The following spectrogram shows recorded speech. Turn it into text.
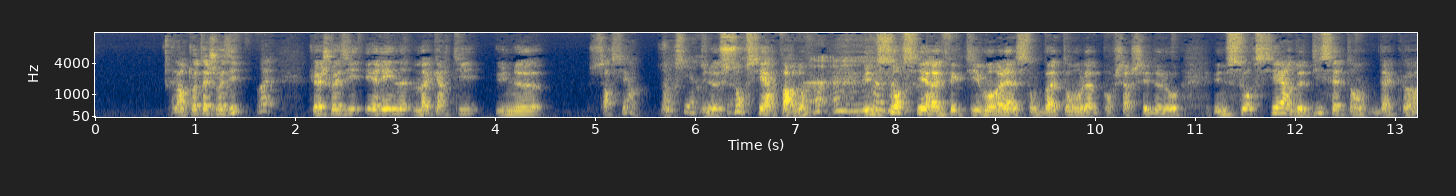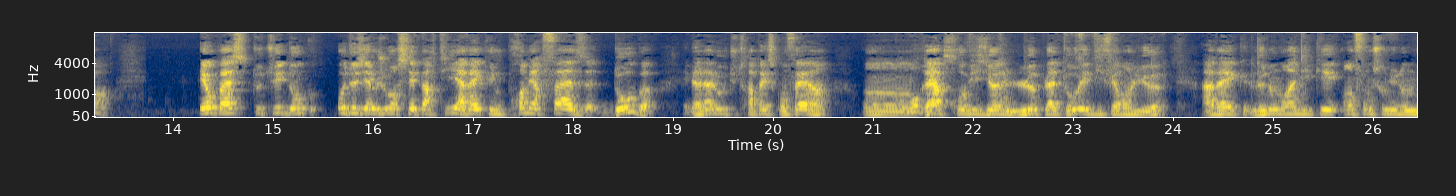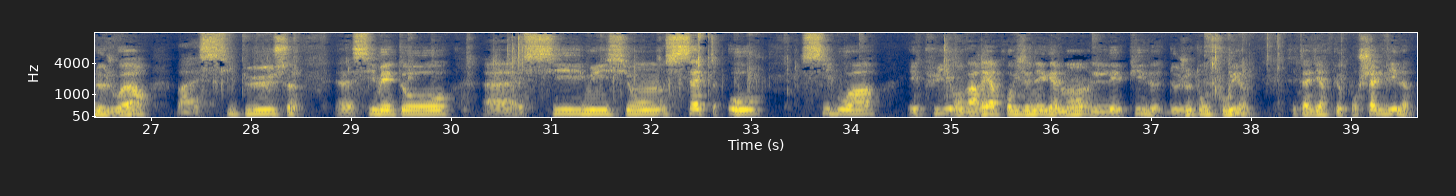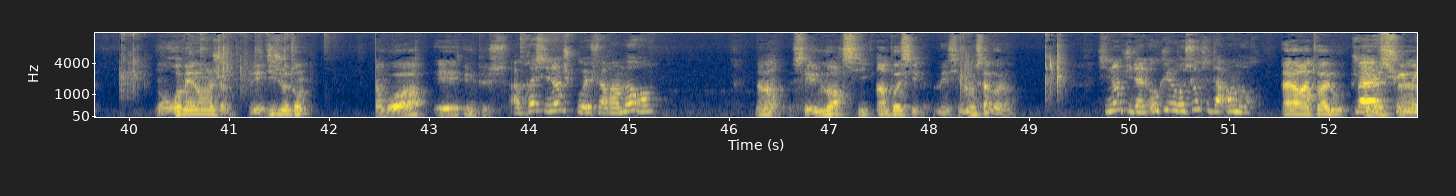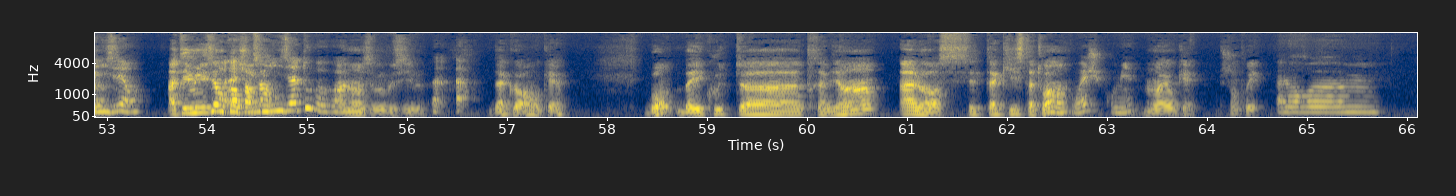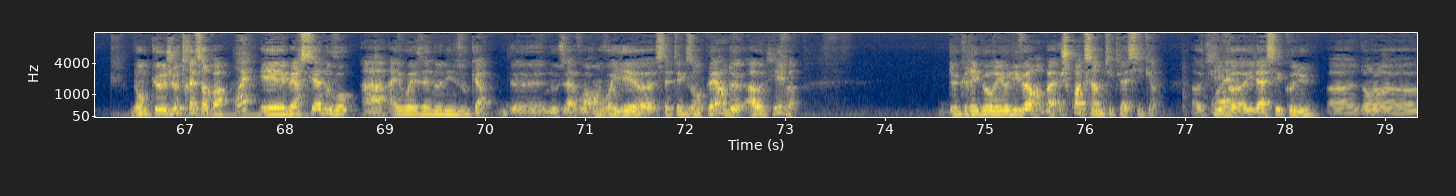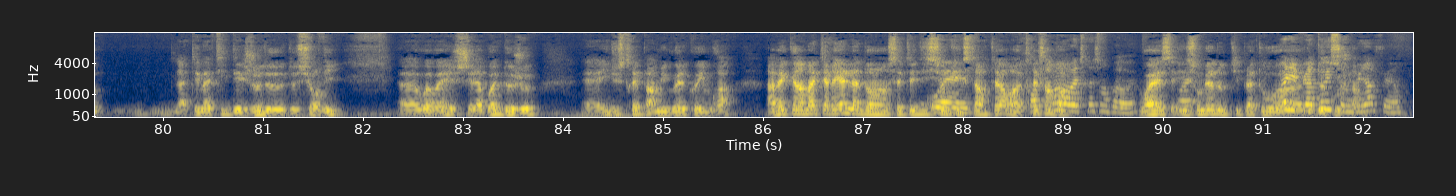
Alors toi, tu as choisi? Ouais. Tu as choisi Erin McCarthy, une sorcière Non, Sourcière. Une sourcière, pardon. Une sourcière, effectivement, elle a son bâton là pour chercher de l'eau. Une sourcière de 17 ans, d'accord. Et on passe tout de suite donc au deuxième jour, c'est parti avec une première phase d'aube. Et bien là, Lou, tu te rappelles ce qu'on fait hein? On réapprovisionne Ouais. le plateau, les différents lieux, avec le nombre indiqué en fonction du nombre de joueurs. 6 puces, 6 métaux, 6 munitions, 7 eaux, 6 bois, et puis, on va réapprovisionner également les piles de jetons fouilles. C'est-à-dire que pour chaque ville, on remélange les 10 jetons, un bois et une puce. Après, sinon, tu pouvais faire un mort. Hein. Non, non, c'est une mort si impossible. Mais sinon, ça vole. hein. Sinon, tu donnes aucune ressource et t'as un mort. Alors, à toi, Lou. Je te bah, je laisse, suis euh, immunisé. Hein. Ah, t'es immunisé Bah, encore je par suis ça immunisé à tout, papa. Ah non, c'est pas possible. Ah, ah. D'accord, ok. Bon, bah écoute, euh, très bien. Alors, c'est à qui? C'est à toi hein? Ouais, je suis premier. Ouais, ok. Je t'en prie. Alors, euh... Donc euh, jeu très sympa. Ouais. Et merci à nouveau à Aiwazen Onizuka de nous avoir envoyé cet exemplaire de Outlive de Gregory Oliver. Bah, je crois que c'est un petit classique. hein. Outlive, Ouais. il est assez connu dans le- la thématique des jeux de, de survie. Euh, ouais, ouais, chez la boîte de jeux, euh, illustré par Miguel Coimbra. Avec un matériel là dans cette édition Ouais. Kickstarter euh, très sympa. ouais, très sympa, ouais. Ouais, c'est- ils Ouais. sont bien nos petits plateaux. Ouais, euh, les de plateaux, ils couches, sont là. bien faits. hein.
